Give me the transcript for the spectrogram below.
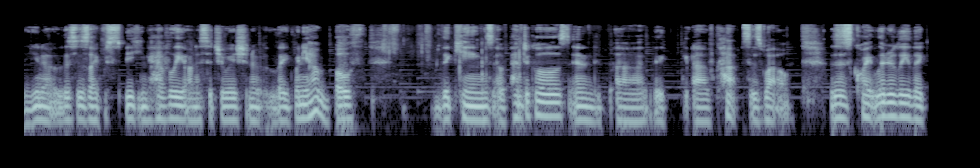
You know, this is like speaking heavily on a situation of like when you have both the Kings of Pentacles and uh, the of Cups as well. This is quite literally like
